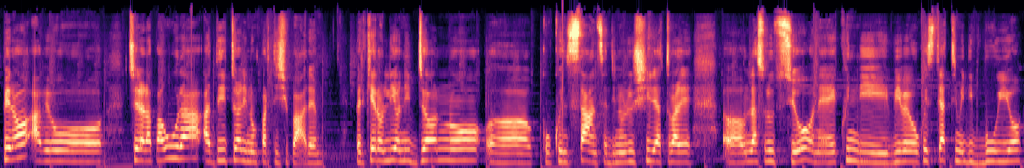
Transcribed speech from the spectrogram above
però avevo, c'era la paura addirittura di non partecipare perché ero lì ogni giorno uh, con quest'ansia di non riuscire a trovare uh, la soluzione e quindi vivevo questi attimi di buio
